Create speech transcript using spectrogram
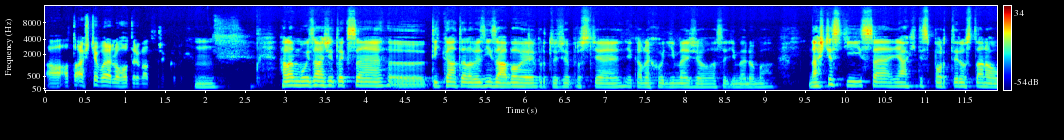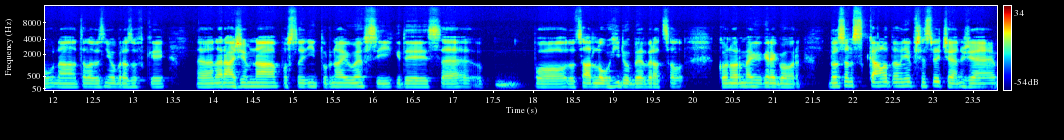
A, a to ještě bude dlouho trvat, řekl bych. Hmm. Hele, můj zážitek se uh, týká televizní zábavy, protože prostě někam nechodíme, že jo, a sedíme doma. Naštěstí se nějaký ty sporty dostanou na televizní obrazovky. Uh, narážím na poslední turnaj UFC, kdy se po docela dlouhé době vracel Conor McGregor byl jsem skálopevně přesvědčen, že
